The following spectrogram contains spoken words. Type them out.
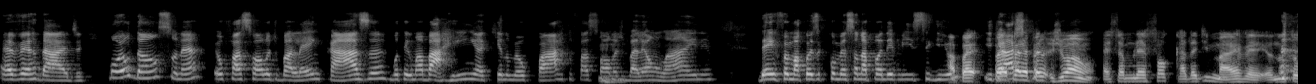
É verdade. Bom, eu danço, né? Eu faço aula de balé em casa, botei uma barrinha aqui no meu quarto, faço aula de balé online. Daí foi uma coisa que começou na pandemia e seguiu. Ah, pera, e pera, pera, pera, João, essa mulher é focada demais, velho. Eu, não tô,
